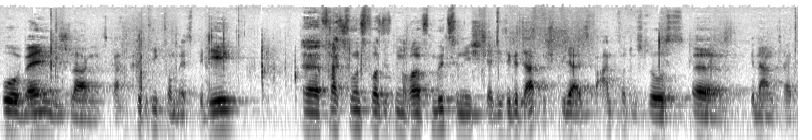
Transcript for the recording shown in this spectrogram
hohe Wellen geschlagen. Es gab Kritik vom SPD-Fraktionsvorsitzenden äh, Rolf Mützenich, der diese Gedankenspiele als verantwortungslos genannt hat.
